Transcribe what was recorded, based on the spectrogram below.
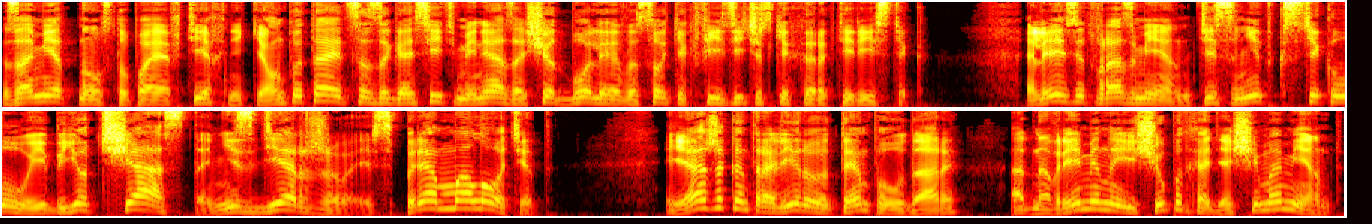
Заметно уступая в технике, он пытается загасить меня за счет более высоких физических характеристик. Лезет в размен, теснит к стеклу и бьет часто, не сдерживаясь, прям молотит. Я же контролирую темпы удары, одновременно ищу подходящий момент.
